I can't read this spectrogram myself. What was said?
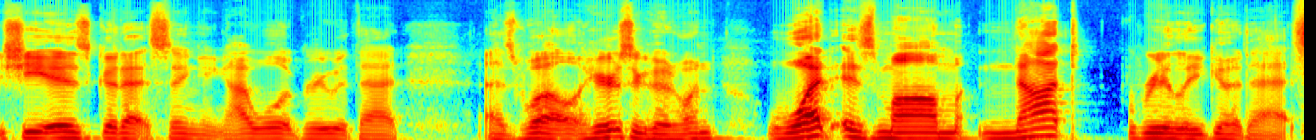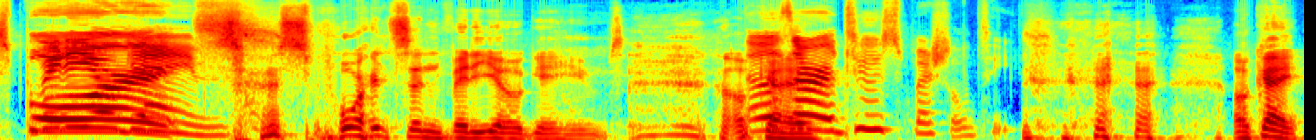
she is good at singing. I will agree with that as well. Here's a good one. What is mom not really good at? Sports. Video games. Sports and video games. Okay. Those are our two specialties. okay,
